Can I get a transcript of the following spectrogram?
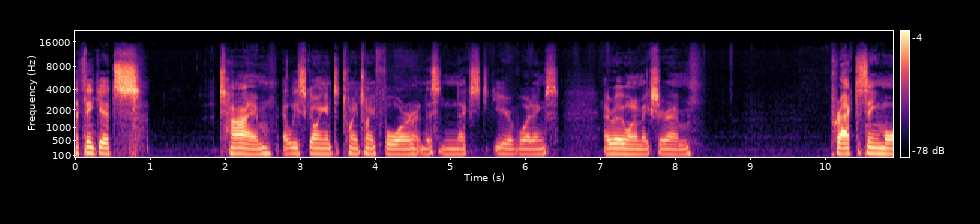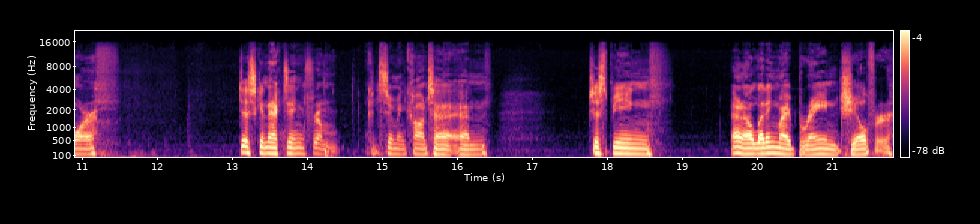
I think it's time, at least going into 2024 and this next year of weddings. I really want to make sure I'm practicing more, disconnecting from consuming content, and just being, I don't know, letting my brain chill for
